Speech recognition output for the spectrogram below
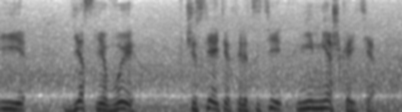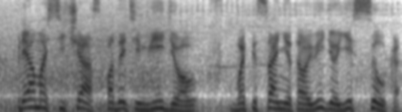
И если вы в числе этих 30, не мешкайте. Прямо сейчас под этим видео, в описании этого видео есть ссылка.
